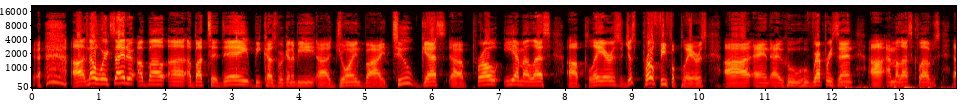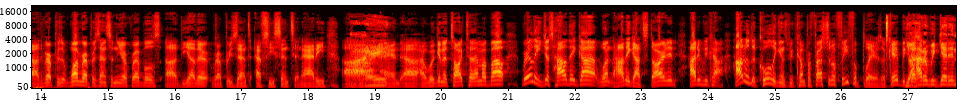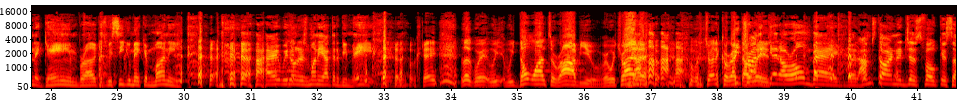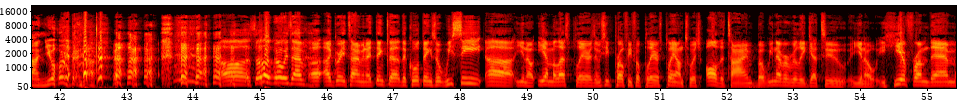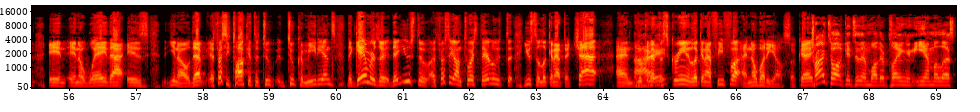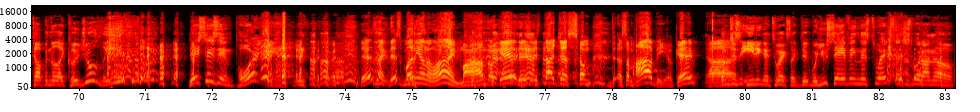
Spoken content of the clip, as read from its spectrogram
uh, no, we're excited about uh, about today because we're going to be uh, joined by two guests, uh, pro EMLS uh, players, just pro FIFA players, uh, and uh, who who represent uh, MLS clubs. Uh, the represent one represents the New York Red Bulls, uh, the other represents FC Cincinnati, uh, and uh, and we're going to talk to them about really just how they got one, how they got started, how do we how do the Cooligans become professional FIFA players? Okay, because Yo, how do we get in the game, bro? Because we see you making money. All right, we know there's money out there to be made. baby. okay. Look, we we we don't want to rob you. We're, we're trying to we're trying to correct our trying to get our own bag, but I'm starting to just focus on your bag. uh, so look, we always have a, a great time, and I think the the cool things that we see, uh, you know, EMLS players and we see Pro FIFA players play on Twitch all the time, but we never really get to you know hear from them in in a way that is you know that especially talking to two two comedians. The gamers are they're used to, especially on Twitch, they're used to, used to looking at the chat and looking at the screen and looking at FIFA and nobody else. Okay. Try talking to them while they're playing an EMLS Cup, and they're like, "Could you leave? this is important." There's like there's money on the line, mom. Okay, There's- it's not just some some hobby. Okay, uh, I'm just eating a Twix. Like, dude, were you saving this Twix? I just want to know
